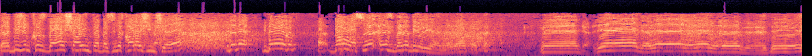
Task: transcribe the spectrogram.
Yani bizim kız da Şahin Tepesi'ni, Kara Şimşek'e, bir de ne, bir de ne Dallas'ı ezbere bilir yani. hakikaten. Ne, ne, ne, ne, ne, ne, ne, ne.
